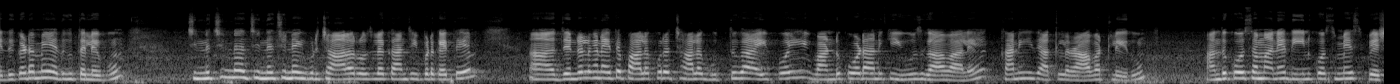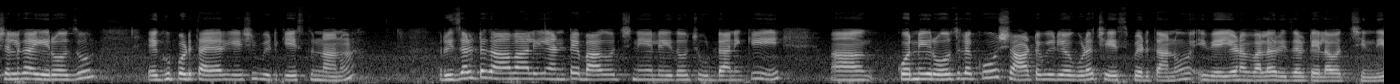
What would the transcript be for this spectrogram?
ఎదగడమే ఎదుగుతలేవు. చిన్న చిన్న చిన్న చిన్న ఇప్పుడు చాలా రోజుల కాంచి ఇప్పటికైతే జనరల్గానైతే పాలకూర చాలా గుత్తుగా అయిపోయి వండుకోవడానికి యూజ్ కావాలి కానీ ఇది అట్లా రావట్లేదు. అందుకోసమనే దీనికోసమే స్పెషల్గా ఈరోజు ఎగ్గు పొడి తయారు చేసి వీటికి వేస్తున్నాను. రిజల్ట్ కావాలి అంటే బాగా వచ్చినాయో లేదో చూడ్డానికి కొన్ని రోజులకు షార్ట్ వీడియో కూడా చేసి పెడతాను. ఇవి వేయడం వల్ల రిజల్ట్ ఎలా వచ్చింది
